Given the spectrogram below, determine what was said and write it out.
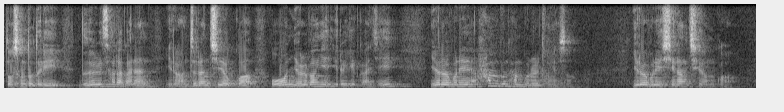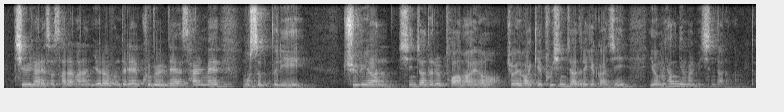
또 성도들이 늘 살아가는 이런저런 지역과 온 열방에 이르기까지 여러분의 한 분한 분을 통해서 여러분의 신앙 체험과 진리 안에서 살아가는 여러분들의 구별된 삶의 모습들이 주변 신자들을 포함하여 교회 밖의 불신자들에게까지 영향력을 미친다는 겁니다.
